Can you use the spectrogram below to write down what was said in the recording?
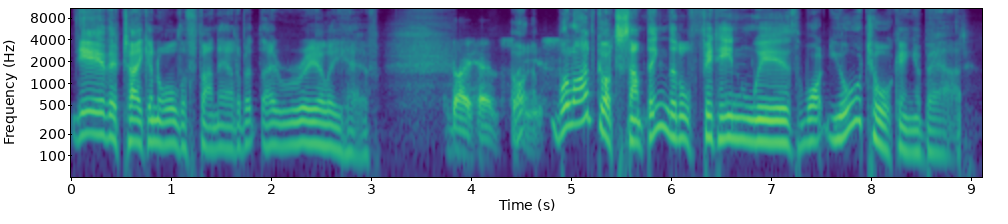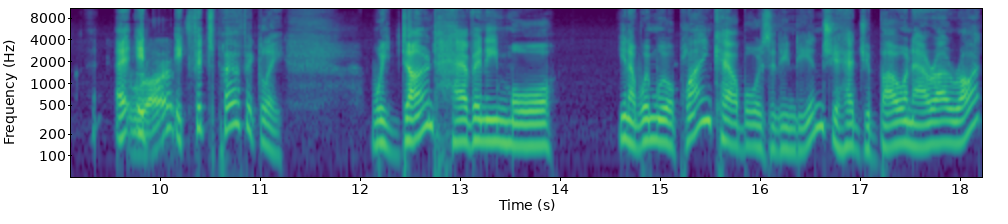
Yeah, they've taken all the fun out of it. They really have. They have, so yes. Well, I've got something that'll fit in with what you're talking about. It, it- Right. it fits perfectly. We don't have any more. You know, when we were playing Cowboys and Indians, you had your bow and arrow, right?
